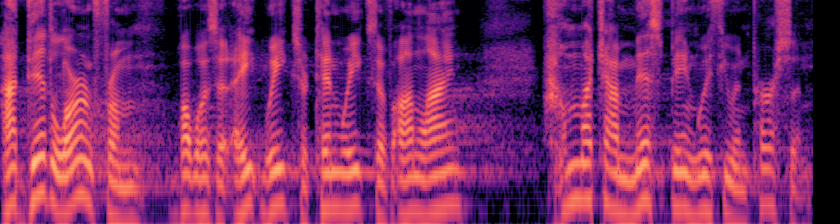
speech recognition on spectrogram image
I did learn from, what was it, eight weeks or 10 weeks of online, how much I miss being with you in person.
